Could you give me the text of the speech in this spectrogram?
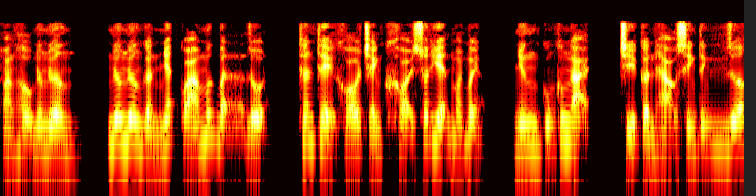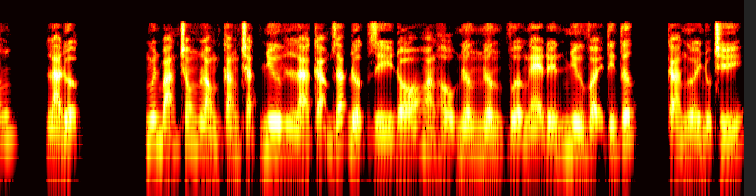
hoàng hậu nương nương, nương nương gần nhất quá mức bận rộn, thân thể khó tránh khỏi xuất hiện mỏi mệt, nhưng cũng không ngại, chỉ cần hảo sinh tĩnh dưỡng, là được. Nguyên bản trong lòng căng chặt như là cảm giác được gì đó hoàng hậu nương nương vừa nghe đến như vậy tin tức, cả người nhục trí,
